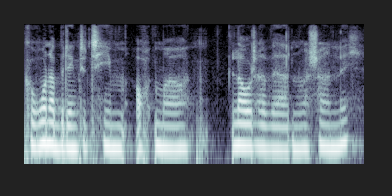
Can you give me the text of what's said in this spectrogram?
Corona-bedingte Themen auch immer lauter werden, wahrscheinlich.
